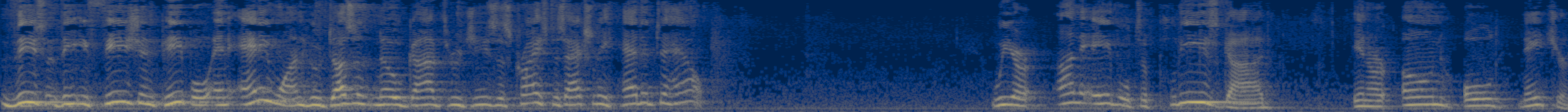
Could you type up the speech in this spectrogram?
these, the Ephesian people and anyone who doesn't know God through Jesus Christ is actually headed to hell. We are unable to please God in our own old nature.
